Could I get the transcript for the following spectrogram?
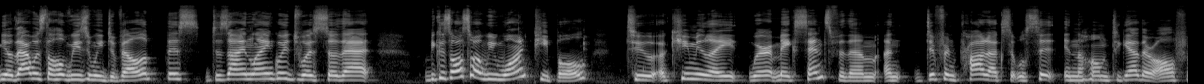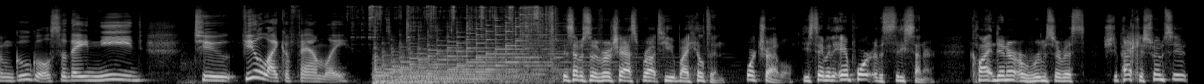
You know, that was the whole reason we developed this design language was so that, because also we want people to accumulate where it makes sense for them and different products that will sit in the home together, all from Google. So they need to feel like a family. This episode of Vergecast brought to you by Hilton. Work travel. Do you stay by the airport or the city center? Client dinner or room service? Should you pack your swimsuit?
